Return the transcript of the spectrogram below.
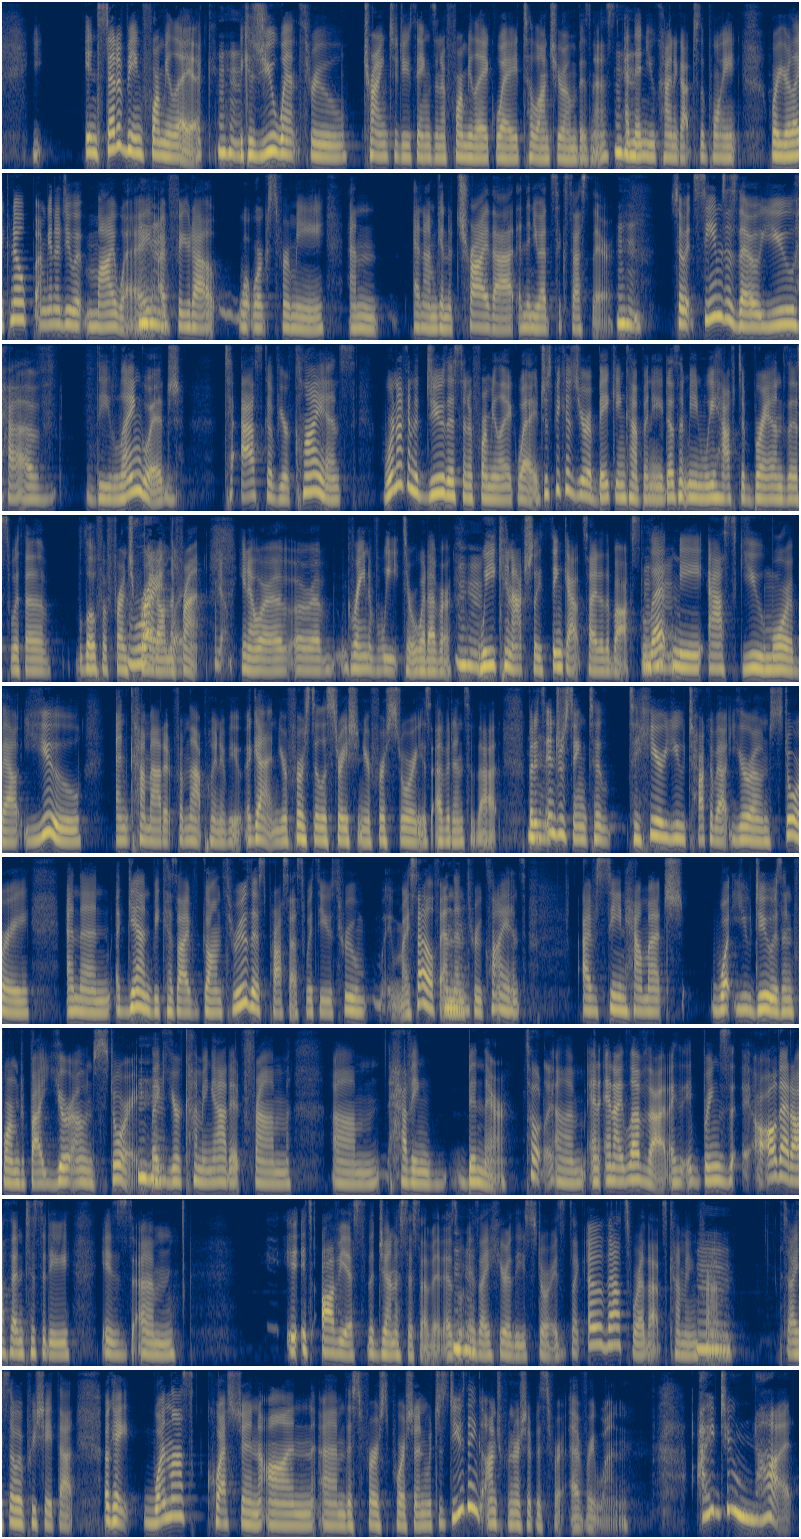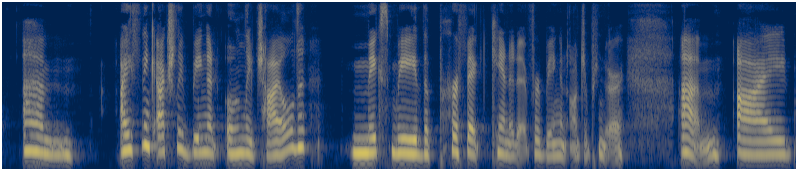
instead of being formulaic mm-hmm. because you went through trying to do things in a formulaic way to launch your own business mm-hmm. and then you kind of got to the point where you're like nope, I'm going to do it my way. Mm-hmm. I've figured out what works for me and and I'm going to try that and then you had success there. Mm-hmm. So it seems as though you have the language to ask of your clients we're not going to do this in a formulaic way. Just because you're a baking company doesn't mean we have to brand this with a loaf of French bread right, on the like, front, yeah. you know, or a, or a grain of wheat or whatever. Mm-hmm. We can actually think outside of the box. Mm-hmm. Let me ask you more about you and come at it from that point of view. Again, your first illustration, your first story is evidence of that. But mm-hmm. it's interesting to to hear you talk about your own story and then again, because I've gone through this process with you through myself and mm-hmm. then through clients, I've seen how much what you do is informed by your own story. Mm-hmm. Like you're coming at it from um, having been there. Totally. Um, and, and I love that. I, it brings all that authenticity is, um, it, it's obvious the genesis of it as, mm-hmm. as I hear these stories. It's like, oh, that's where that's coming mm. from. So I so appreciate that. Okay, one last question on um, this first portion, which is do you think entrepreneurship is for everyone? I do not. Um, I think actually being an only child makes me the perfect candidate for being an entrepreneur. Um, I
